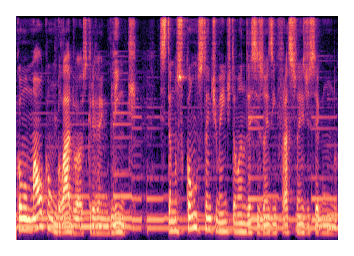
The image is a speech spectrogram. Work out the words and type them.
Como Malcolm Gladwell escreveu em Blink, estamos constantemente tomando decisões em frações de segundo,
